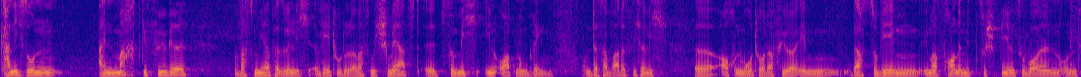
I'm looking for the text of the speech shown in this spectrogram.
kann ich so ein ein Machtgefüge, was mir persönlich wehtut oder was mich schmerzt, äh, für mich in Ordnung bringen. Und deshalb war das sicherlich äh, auch ein Motor dafür, eben Gas zu geben, immer vorne mitzuspielen zu wollen und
